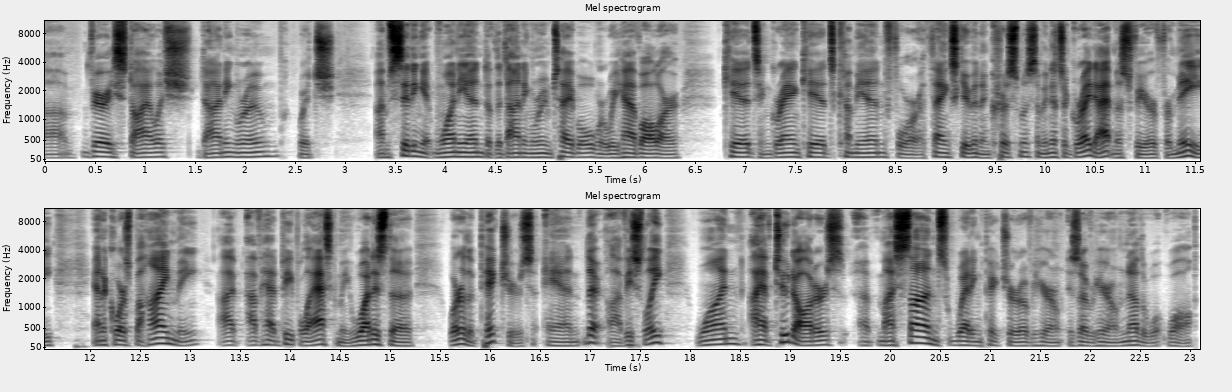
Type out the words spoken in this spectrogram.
um, very stylish dining room, which I'm sitting at one end of the dining room table where we have all our kids and grandkids come in for Thanksgiving and Christmas. I mean, it's a great atmosphere for me. And of course, behind me, I've, I've had people ask me, "What is the what are the pictures?" And they're obviously one. I have two daughters. Uh, my son's wedding picture over here is over here on another wall.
